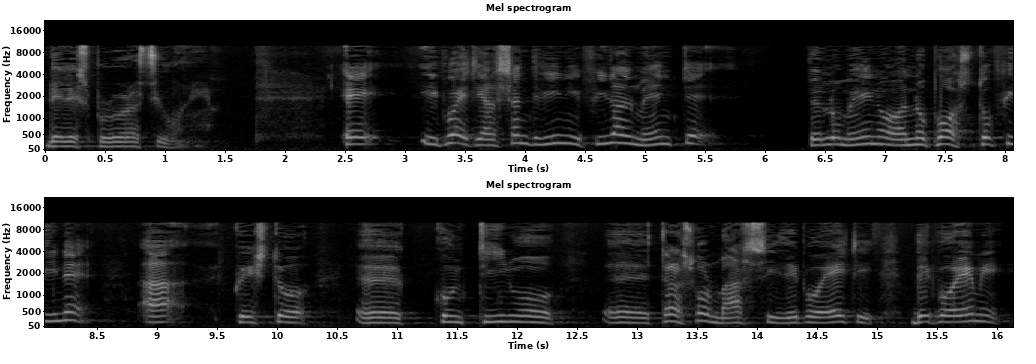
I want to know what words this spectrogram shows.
delle esplorazioni. E i poeti alessandrini finalmente perlomeno hanno posto fine a questo eh, continuo eh, trasformarsi dei poeti, dei poemi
